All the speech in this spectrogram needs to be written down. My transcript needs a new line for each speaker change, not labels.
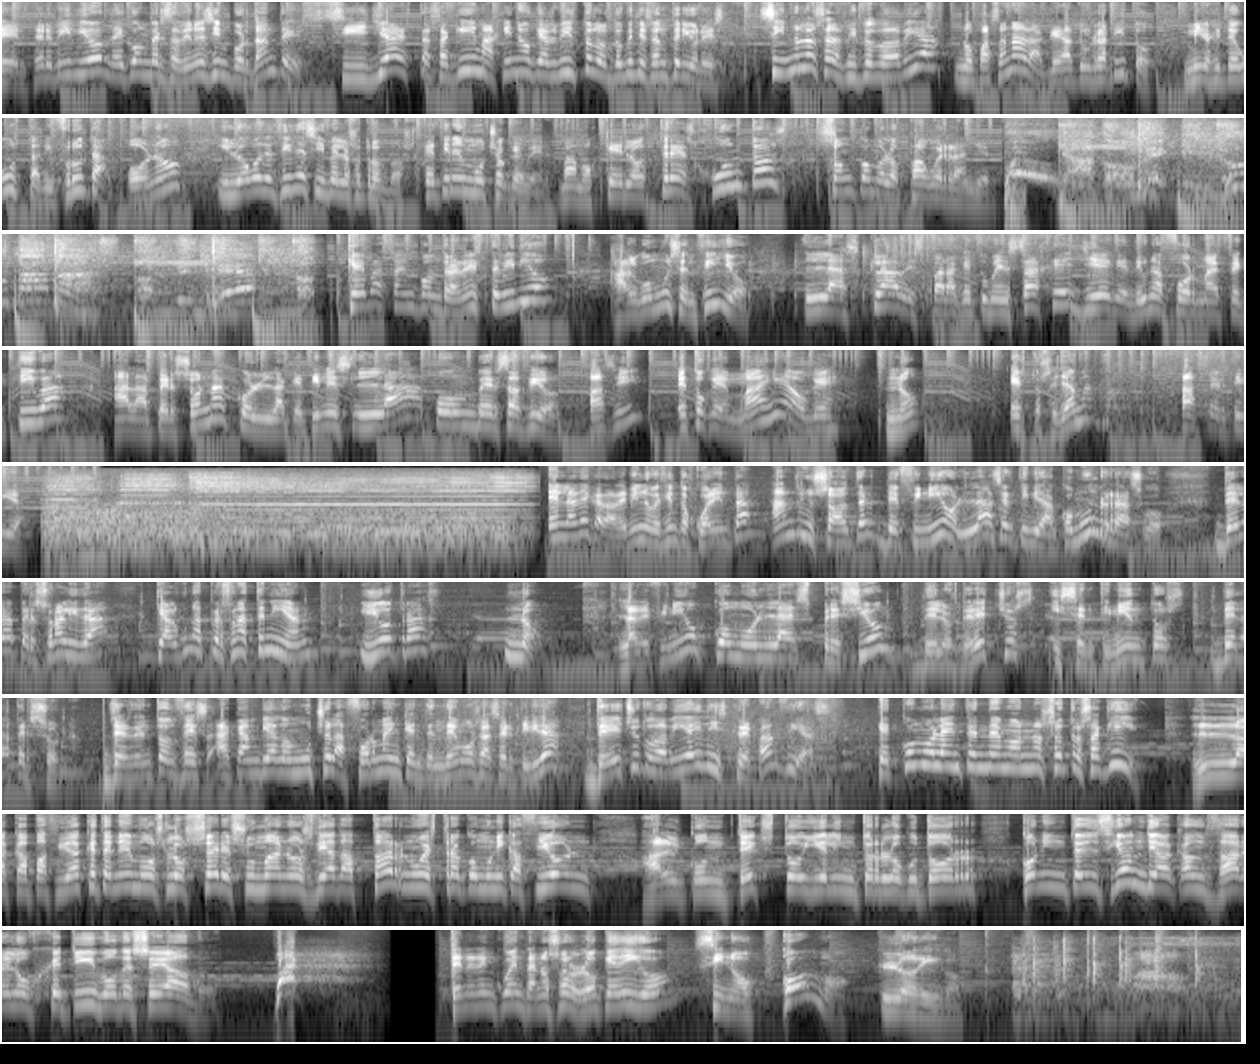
Tercer vídeo de conversaciones importantes. Si ya estás aquí, imagino que has visto los dos vídeos anteriores. Si no los has visto todavía, no pasa nada, quédate un ratito, mira si te gusta, disfruta o no, y luego decides si ves los otros dos, que tienen mucho que ver. Vamos, que los tres juntos son como los Power Rangers. ¿Qué vas a encontrar en este vídeo? Algo muy sencillo, las claves para que tu mensaje llegue de una forma efectiva a la persona con la que tienes la conversación. ¿Así? ¿Ah, ¿Esto qué es magia o qué? No, esto se llama asertividad. En la década de 1940, Andrew Salter definió la asertividad como un rasgo de la personalidad que algunas personas tenían y otras no. La definió como la expresión de los derechos y sentimientos de la persona. Desde entonces ha cambiado mucho la forma en que entendemos la asertividad. De hecho, todavía hay discrepancias. ¿Que ¿Cómo la entendemos nosotros aquí? La capacidad que tenemos los seres humanos de adaptar nuestra comunicación al contexto y el interlocutor con intención de alcanzar el objetivo deseado. Tener en cuenta no solo lo que digo, sino cómo lo digo.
